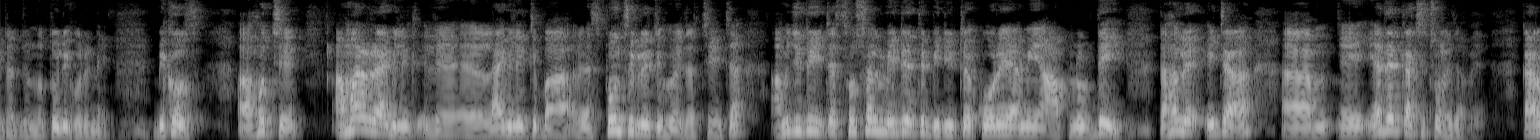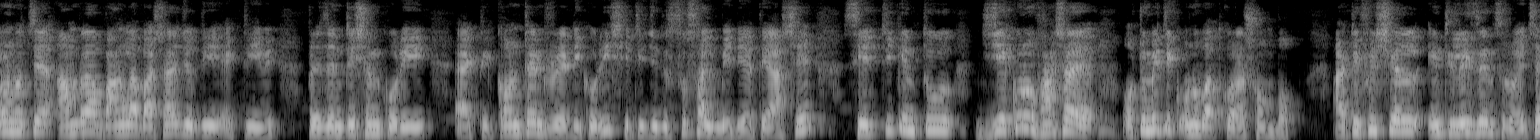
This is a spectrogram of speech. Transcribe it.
এটার জন্য তৈরি করি নাই বিকজ হচ্ছে আমার লাইবিলিটি লাইবিলিটি বা রেসপন্সিবিলিটি হয়ে যাচ্ছে এটা। আমি যদি এটা সোশ্যাল মিডিয়াতে ভিডিওটা করে আমি আপলোড দেই, তাহলে এটা এদের কাছে চলে যাবে। কারণ হচ্ছে আমরা বাংলা ভাষায় যদি একটি প্রেজেন্টেশন করি, একটি কন্টেন্ট রেডি করি, সেটি যদি সোশ্যাল মিডিয়াতে আসে, সেটি কিন্তু যে কোনো ভাষায় অটোমেটিক অনুবাদ করা সম্ভব। আর্টিফিশিয়াল ইন্টেলিজেন্স রয়েছে,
